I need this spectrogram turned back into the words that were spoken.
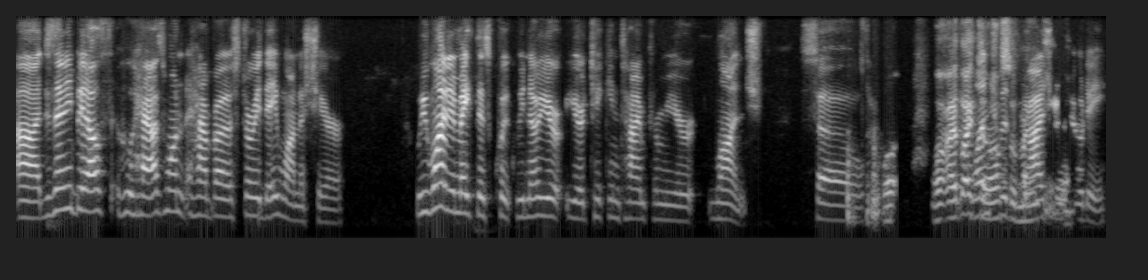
Uh, does anybody else who has one have a story they want to share? We wanted to make this quick. We know you're you're taking time from your lunch, so well, well I'd like to also mention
